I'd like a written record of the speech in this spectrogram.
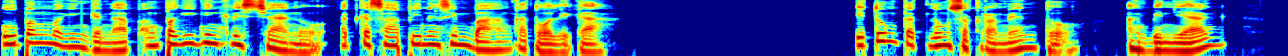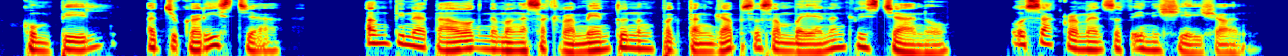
upang maging ganap ang pagiging Kristiyano at kasapi ng simbahang katolika. Itong tatlong sakramento, ang binyag, kumpil at Eukaristya, ang tinatawag na mga sakramento ng pagtanggap sa sambayan ng Kristiyano o Sacraments of Initiation.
